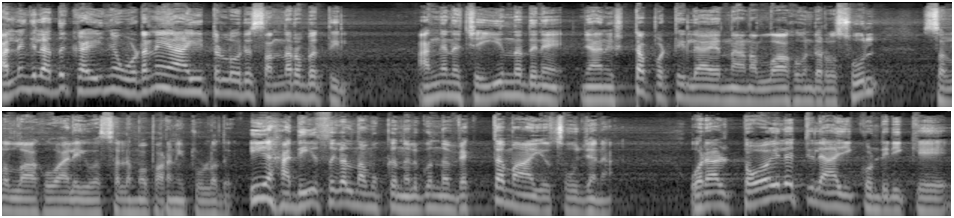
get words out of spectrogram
അല്ലെങ്കിൽ അത് കഴിഞ്ഞ ഉടനെ ആയിട്ടുള്ള ഒരു സന്ദർഭത്തിൽ അങ്ങനെ ചെയ്യുന്നതിനെ ഞാൻ ഇഷ്ടപ്പെട്ടില്ല എന്നാണ് അള്ളാഹുവിന്റെ റസൂൽ സല്ലല്ലാഹു അലൈഹി വസ്ലമ പറഞ്ഞിട്ടുള്ളത്. ഈ ഹദീസുകൾ നമുക്ക് നൽകുന്ന വ്യക്തമായ സൂചന. ഒരാൾ ടോയ്ലറ്റിലായിക്കൊണ്ടിരിക്കെ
